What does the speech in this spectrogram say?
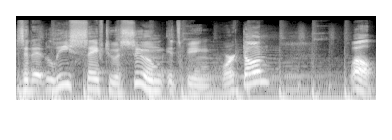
is it at least safe to assume it's being worked on? Well,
